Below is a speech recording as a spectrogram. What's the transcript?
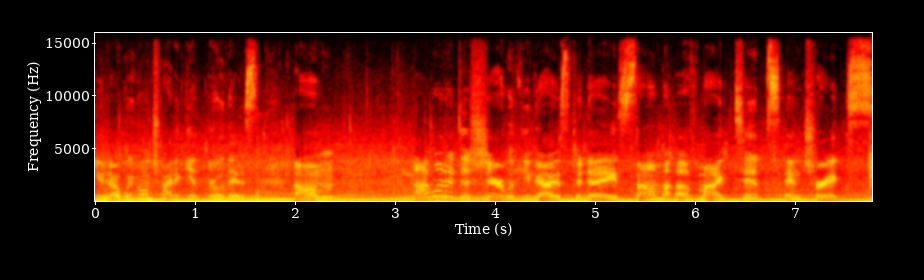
you know we're gonna try to get through this. Um I wanted to share with you guys today some of my tips and tricks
